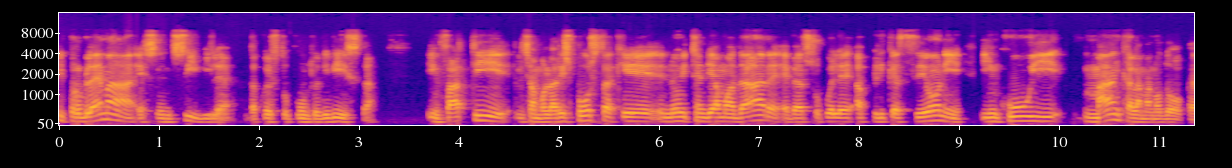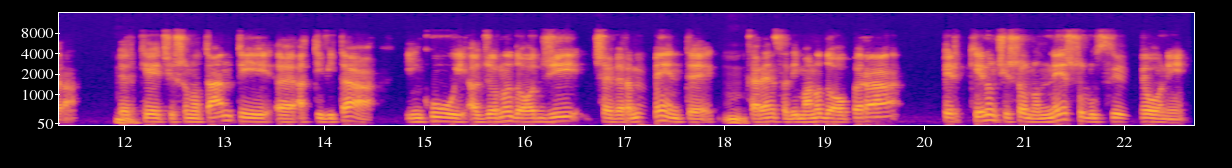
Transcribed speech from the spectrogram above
Il problema è sensibile da questo punto di vista. Infatti, diciamo, la risposta che noi tendiamo a dare è verso quelle applicazioni in cui manca la manodopera. Perché ci sono tante eh, attività in cui al giorno d'oggi c'è veramente mm. carenza di manodopera perché non ci sono né soluzioni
